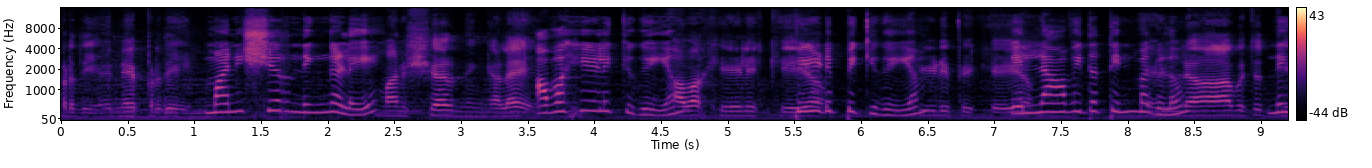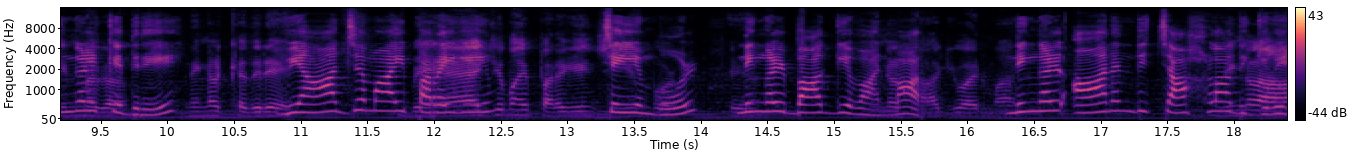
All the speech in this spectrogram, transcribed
പ്രതി എന്നെ പ്രതി. മനുഷ്യർ നിങ്ങളെ മനുഷ്യർ നിങ്ങളെ അവഹേളിക്കുകയും അവഹേളിക്കുകയും പീഡിപ്പിക്കുകയും പീഡിപ്പിക്കുകയും എല്ലാവിധ തിന്മകളും നിങ്ങൾക്കെതിരെ നിങ്ങൾക്കെതിരെ വ്യാജമായി പറയുകയും വ്യാജമായി പറയുകയും ചെയ്യുമ്പോൾ നിങ്ങൾ ഭാഗ്യവാന്മാർ. നിങ്ങൾ ആനന്ദിച്ചാഹ്ലാദിക്കുവിൻ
